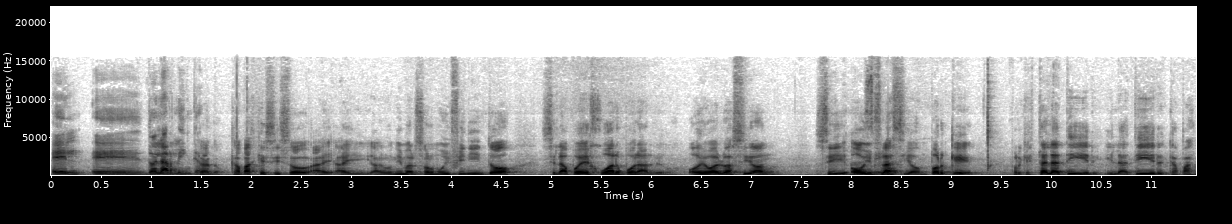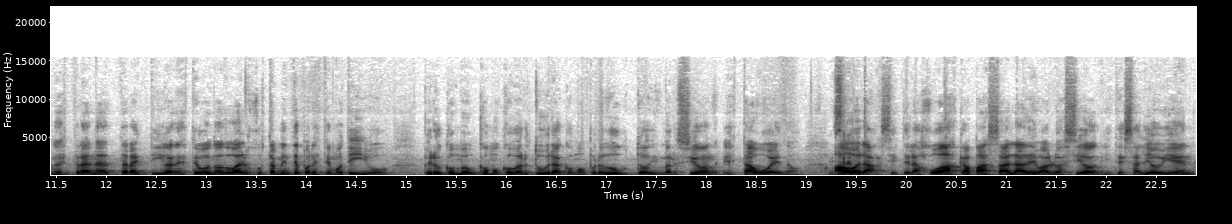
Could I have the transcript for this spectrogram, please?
el eh, dólar linked. Claro, capaz que si hay, hay algún inversor muy finito, se la puede jugar por algo, o devaluación, ¿sí? o inflación. ¿Por qué? Porque está la TIR y la TIR capaz no es tan atractiva en este bono dual justamente por este motivo pero como, como cobertura, como producto de inversión, está bueno. Ahora, si te la jugás capaz a la devaluación y te salió bien,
